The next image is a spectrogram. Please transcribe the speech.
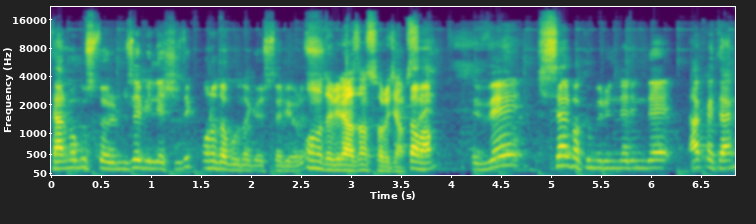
termogusto ürünümüze birleştirdik. Onu da burada gösteriyoruz. Onu da birazdan soracağım size. Tamam. Ve kişisel bakım ürünlerinde hakikaten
